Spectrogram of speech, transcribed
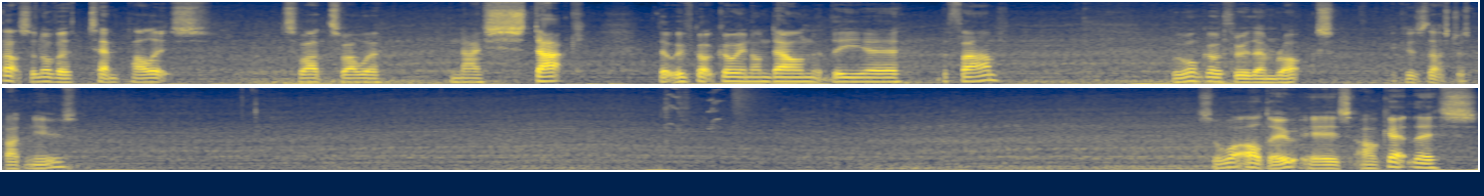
that's another 10 pallets to add to our nice stack that we've got going on down at the, uh, the farm. We won't go through them rocks because that's just bad news. So what I'll do is I'll get this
